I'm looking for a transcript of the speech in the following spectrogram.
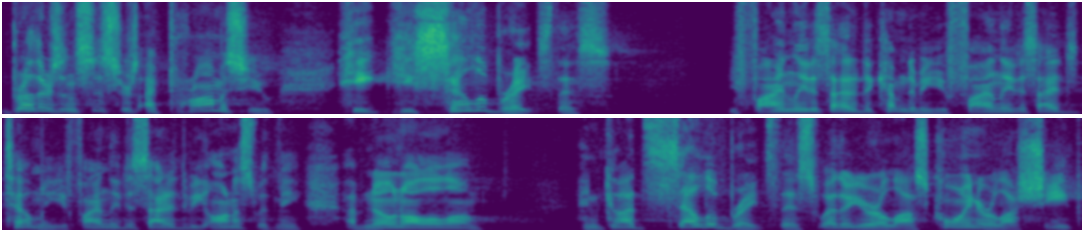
brothers and sisters, I promise you, He, he celebrates this. You finally decided to come to me. You finally decided to tell me. You finally decided to be honest with me. I've known all along. And God celebrates this, whether you're a lost coin or a lost sheep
